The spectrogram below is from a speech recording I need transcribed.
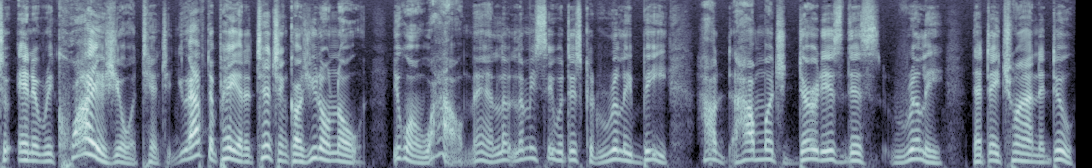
to and it requires your attention. You have to pay it attention because you don't know. You're going wow man let, let me see what this could really be. How how much dirt is this really that they trying to do?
